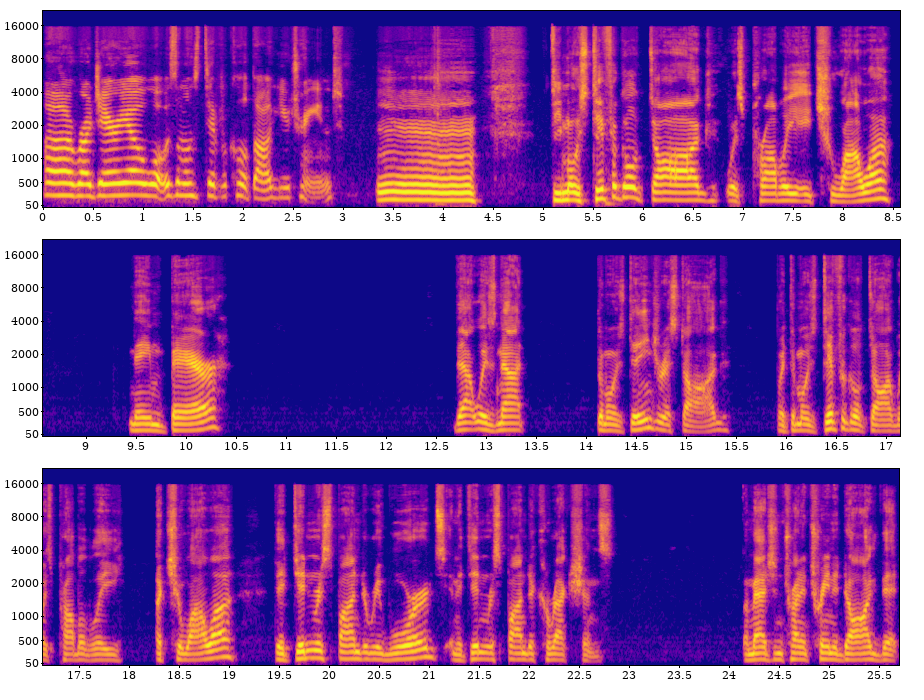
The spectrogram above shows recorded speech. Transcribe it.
Uh, Rogerio, what was the most difficult dog you trained? Mm, the most difficult dog was probably a Chihuahua named Bear. That was not the most dangerous dog, but the most difficult dog was probably a Chihuahua that didn't respond to rewards and it didn't respond to corrections. Imagine trying to train a dog that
